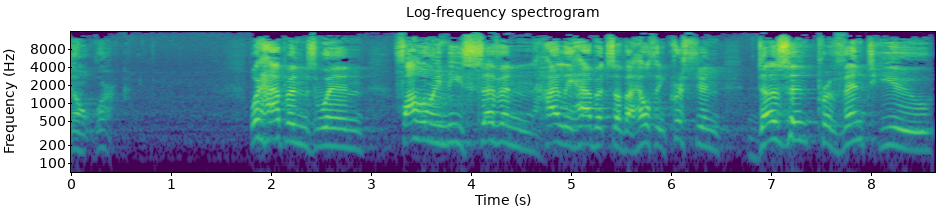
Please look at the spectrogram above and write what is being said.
don't work? What happens when following these seven highly habits of a healthy Christian doesn't prevent you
